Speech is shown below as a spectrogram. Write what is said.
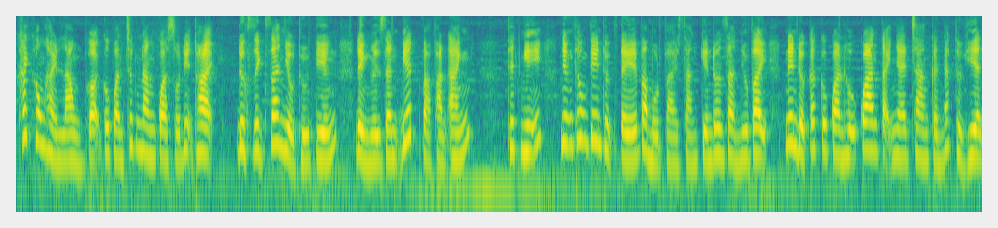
khách không hài lòng gọi cơ quan chức năng qua số điện thoại, được dịch ra nhiều thứ tiếng để người dân biết và phản ánh. Thiết nghĩ, những thông tin thực tế và một vài sáng kiến đơn giản như vậy nên được các cơ quan hữu quan tại Nha Trang cân nhắc thực hiện.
